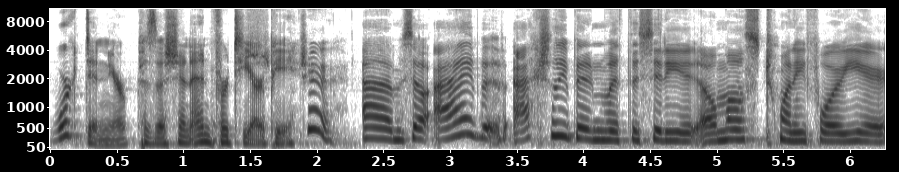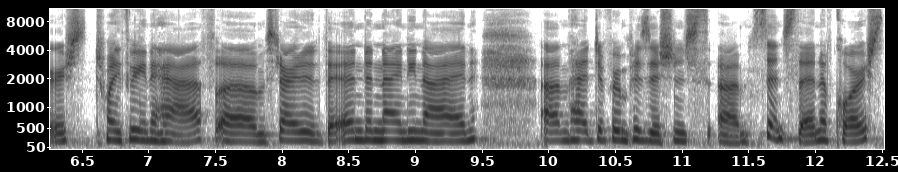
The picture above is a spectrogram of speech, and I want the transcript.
Worked in your position and for TRP? Sure. Um, so I've actually been with the city almost 24 years, 23 and a half. Um, started at the end of 99, um, had different positions um, since then, of course.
